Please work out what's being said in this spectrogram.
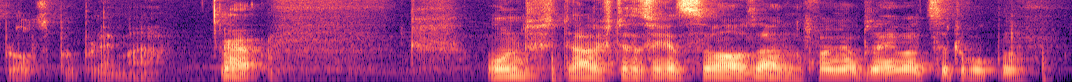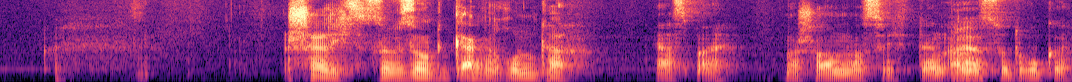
Platzproblem. auch. Ja. Und dadurch, dass ich jetzt zu Hause angefangen habe, selber zu drucken, schalte ich sowieso den Gang runter. Erstmal. Mal schauen, was ich denn alles so drucke.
